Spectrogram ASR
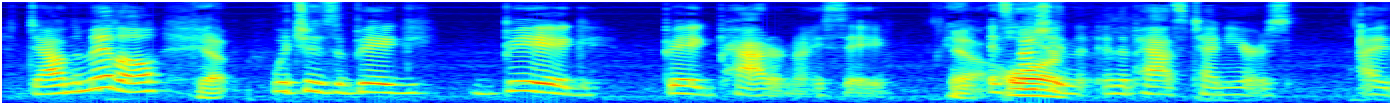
down the middle Yep. which is a big big big pattern i see Yeah, especially or- in, the, in the past 10 years i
